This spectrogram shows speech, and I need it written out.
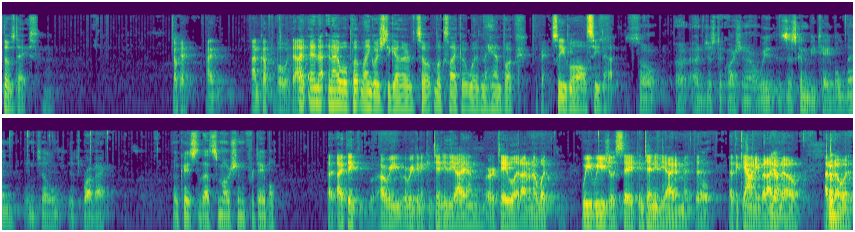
those days. Okay. I, I'm comfortable with that. And, and I will put language together so it looks like it would in the handbook. Okay. So you will all see that. So, uh, uh, just a question, are we, is this going to be tabled then until it's brought back? Okay, so that's the motion for table? I I think, are we, are we going to continue the item or table it? I don't know what, we, we usually say continue the item at the, at the county, but I don't Yeah. know, I don't know what,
